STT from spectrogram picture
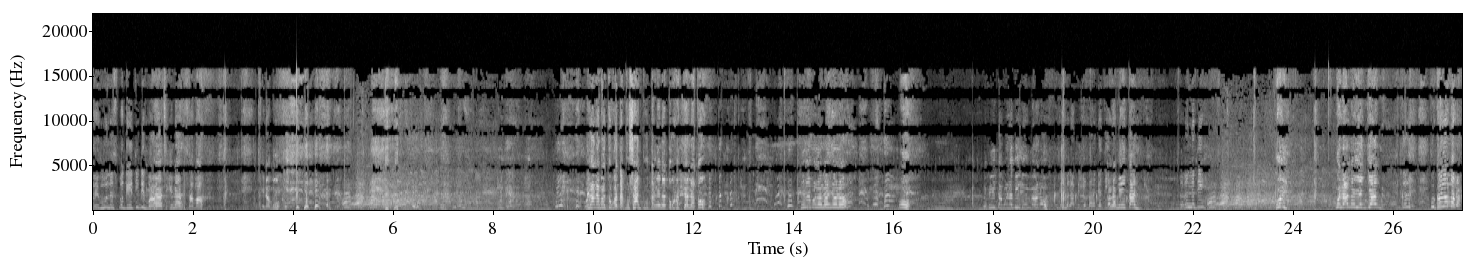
Ayaw mo na spaghetti, di Sige ba? na, sige na, sama. Ang ina mo. Wala naman itong katapusan. Putang ina itong hagdan na to. Sino mo naman yun, oh? Oh. Nakita ko na dito ang ano, Hindi, malapit ka talaga, di. kalangitan. Tara na, di. Hoy! Wala na yan dyan! Huwag ka na ba?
